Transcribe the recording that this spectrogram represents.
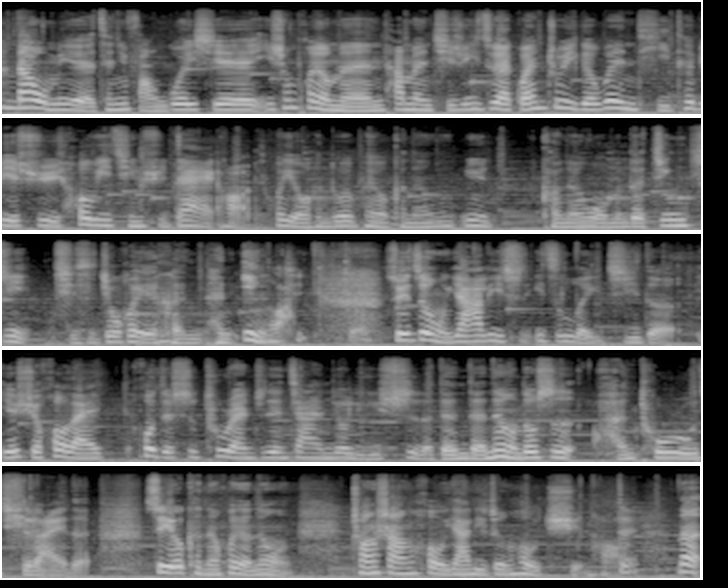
当然，我们也曾经访问过一些医生朋友们，他们其实一直在关注一个问题，特别是后疫情时代哈，会有很多的朋友可能因为。可能我们的经济其实就会很很硬了，对，所以这种压力是一直累积的。也许后来或者是突然之间家人就离世了等等，那种都是很突如其来的，所以有可能会有那种创伤后压力症候群哈。对，那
